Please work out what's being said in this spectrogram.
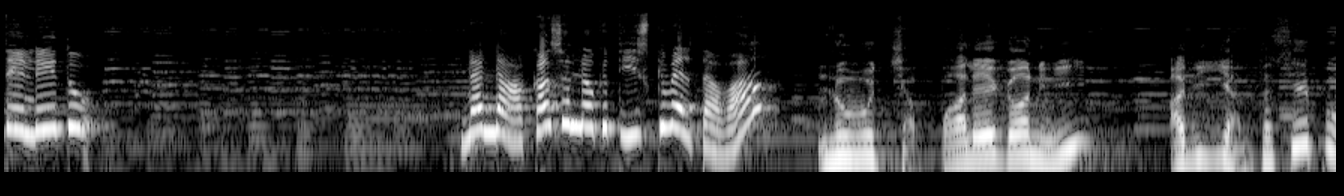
తెలీదు. నన్ను ఆకాశంలోకి తీసుకువెళ్తావా? నువ్వు చెప్పాలే గాని అది ఎంతసేపు?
